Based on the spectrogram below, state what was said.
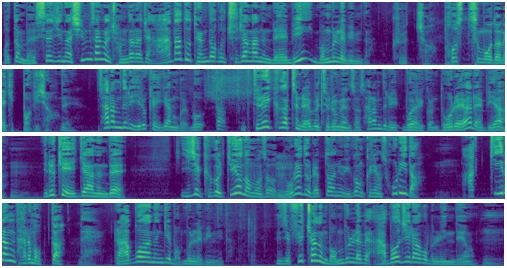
어떤 메시지나 심상을 전달하지 않아도 된다고 주장하는 랩이 mumble rap입니다. 그렇죠. 포스트 모던의 기법이죠. 네. 사람들이 이렇게 얘기하는 거예요. 뭐, 딱, 드레이크 같은 랩을 들으면서 사람들이, 뭐야, 이건 노래야, 랩이야? 음. 이렇게 얘기하는데, 이제 그걸 뛰어넘어서, 노래도 랩도 아니고, 이건 그냥 소리다. 악기랑 다름없다. 네. 라고 하는 게 먼블랩입니다. 이제 퓨처는 먼블랩의 아버지라고 불리는데요. 음.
